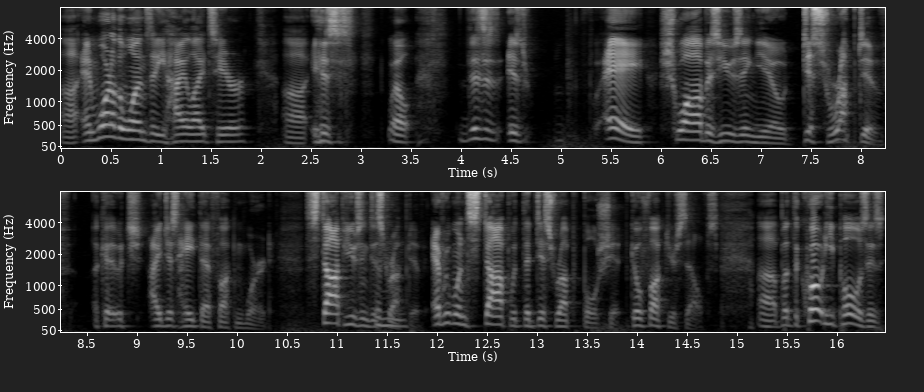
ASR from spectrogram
Uh, and one of the ones that he highlights here uh, is, well, this is is a Schwab is using you know disruptive, okay, which I just hate that fucking word. Stop using disruptive. Everyone stop with the disrupt bullshit. Go fuck yourselves. Uh, but the quote he pulls is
